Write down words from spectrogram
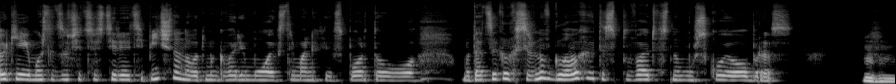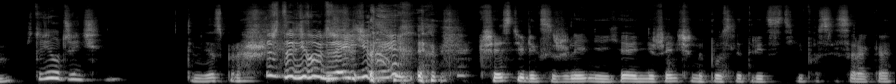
Окей, может это звучит все стереотипично, но вот мы говорим о экстремальных видах спорта, о мотоциклах, все равно в головах это всплывает в основном мужской образ. Угу. Что делают женщины? Ты меня спрашиваешь? Что делают женщины? К счастью или к сожалению, я не женщина после 30, после 40.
